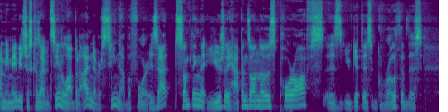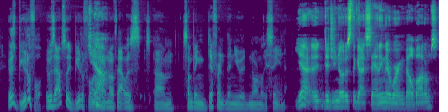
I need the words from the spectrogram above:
I mean, maybe it's just because I haven't seen a lot, but I'd never seen that before. Is that something that usually happens on those pour offs? Is you get this growth of this? It was beautiful. It was absolutely beautiful. Yeah. I don't know if that was um, something different than you had normally seen. Yeah. Uh, did you notice the guy standing there wearing bell bottoms?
